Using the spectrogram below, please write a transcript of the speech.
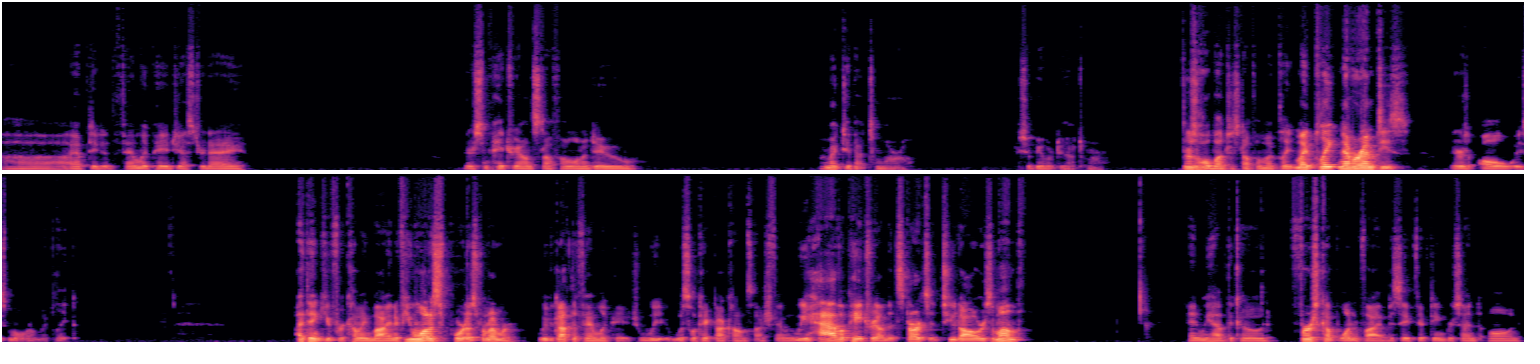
Uh, I updated the family page yesterday. There's some Patreon stuff I want to do. I might do that tomorrow. I should be able to do that tomorrow. There's a whole bunch of stuff on my plate. My plate never empties. There's always more on my plate. I thank you for coming by. And if you want to support us, remember, we've got the family page, we, whistlekick.com slash family. We have a Patreon that starts at $2 a month and we have the code first cup one five to save 15% on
